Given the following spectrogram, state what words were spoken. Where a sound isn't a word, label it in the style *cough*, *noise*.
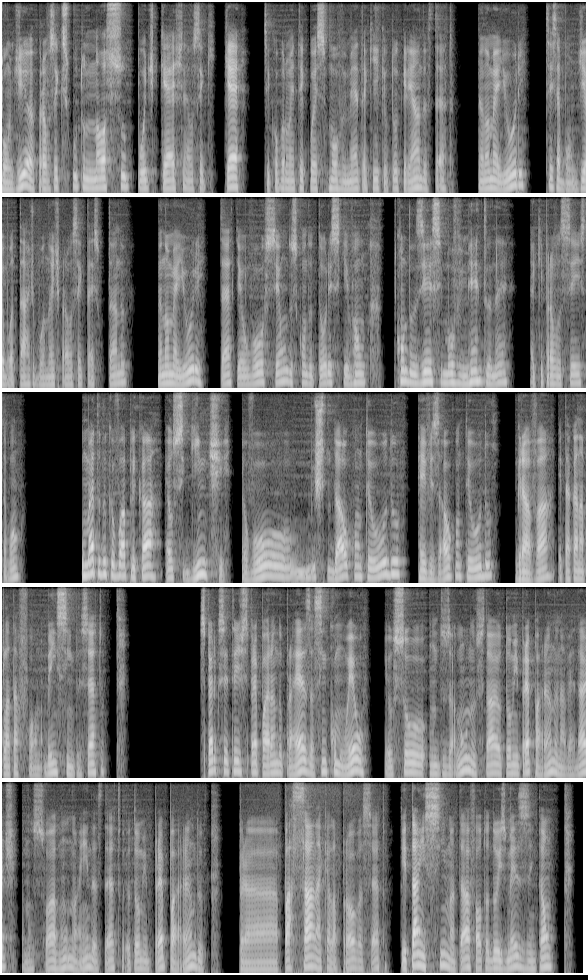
bom dia para você que escuta o nosso podcast, né? Você que quer se comprometer com esse movimento aqui que eu tô criando, certo? Meu nome é Yuri. Não sei se é bom dia, boa tarde, boa noite para você que está escutando. Meu nome é Yuri, certo? Eu vou ser um dos condutores que vão *laughs* conduzir esse movimento, né? Aqui para vocês, tá bom? O método que eu vou aplicar é o seguinte: eu vou estudar o conteúdo, revisar o conteúdo, gravar e tacar na plataforma. Bem simples, certo? Espero que você esteja se preparando para essa, assim como eu. Eu sou um dos alunos, tá? Eu estou me preparando, na verdade. Eu não sou aluno ainda, certo? Eu estou me preparando para passar naquela prova, certo? E tá em cima, tá? Falta dois meses, então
